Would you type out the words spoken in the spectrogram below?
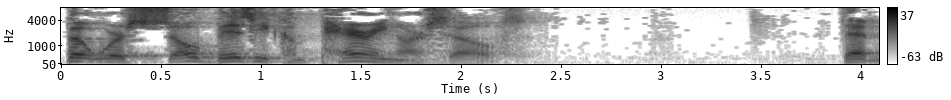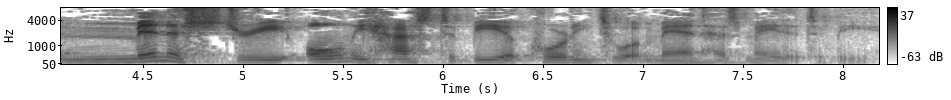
But we're so busy comparing ourselves that ministry only has to be according to what man has made it to be.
